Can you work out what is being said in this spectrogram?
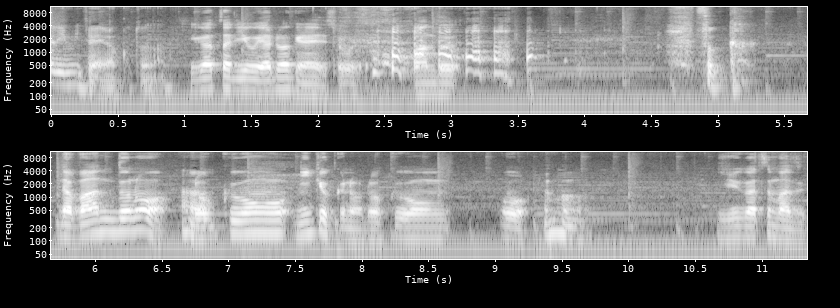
りみたいなことなの？弾き語りをやるわけないでしょ、俺。バンド。そっかだバンドの録音を、2曲の録音をうん10月まず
